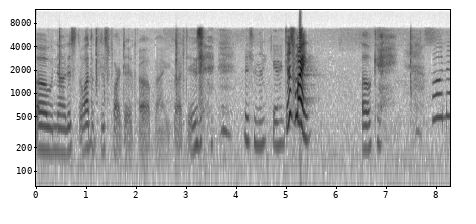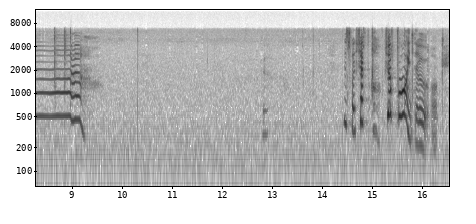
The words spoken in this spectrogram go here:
Oh no, this what did this part did? Oh my god, this is not here. Just wait. Okay. It's for check checkpoint. Oh, okay.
